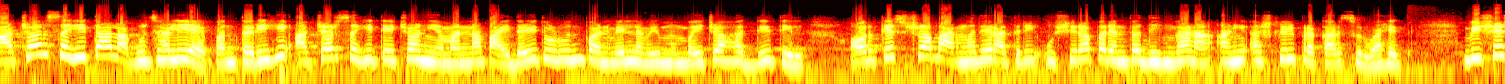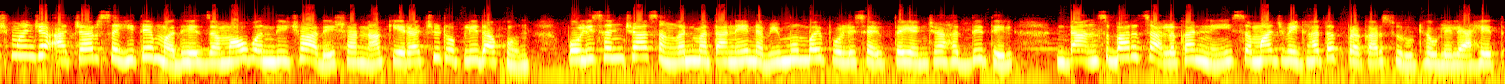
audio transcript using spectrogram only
आचारसंहिता लागू झाली आहे पण तरीही आचारसंहितेच्या नियमांना पायदळी तोडून पनवेल नवी मुंबईच्या हद्दीतील ऑर्केस्ट्रा बारमध्ये रात्री उशिरापर्यंत धिंगाणा आणि अश्लील प्रकार सुरू आहेत. विशेष म्हणजे आचारसंहितेमध्ये जमावबंदीच्या आदेशांना केराची टोपली दाखवून पोलिसांच्या संगनमताने नवी मुंबई पोलीस आयुक्त यांच्या हद्दीतील डान्सबार चालकांनी समाजविघातक प्रकार सुरू ठेवलेले आहेत.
